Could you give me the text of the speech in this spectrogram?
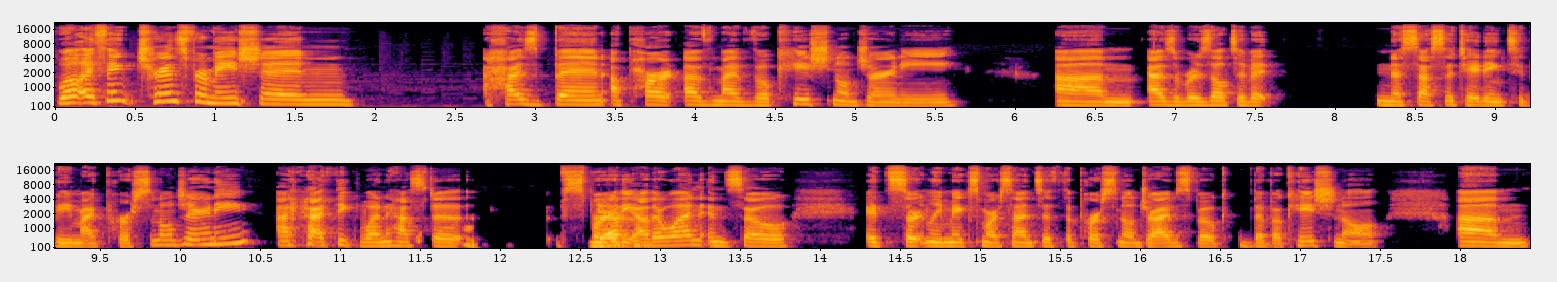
Well, I think transformation has been a part of my vocational journey um, as a result of it necessitating to be my personal journey. I, I think one has to spur yeah. the other one, and so it certainly makes more sense if the personal drives voc- the vocational. Um,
